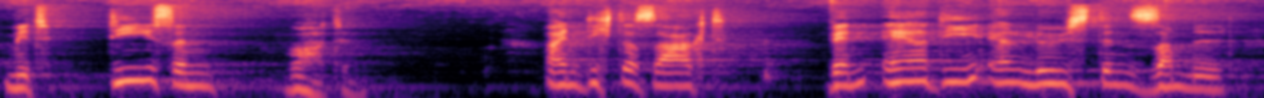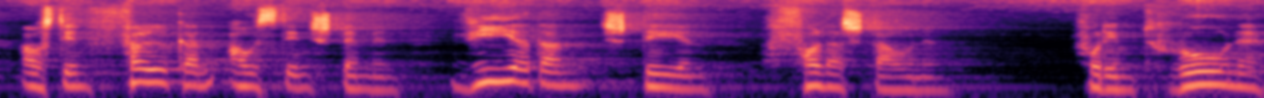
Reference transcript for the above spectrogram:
mit diesen Worten. Ein Dichter sagt, wenn er die Erlösten sammelt aus den Völkern, aus den Stämmen, wir dann stehen voller Staunen vor dem Throne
